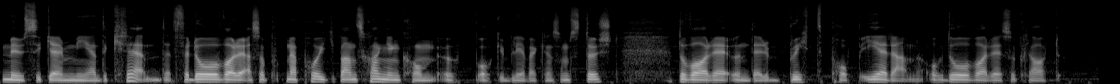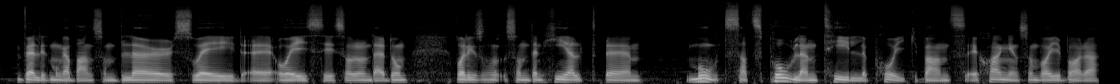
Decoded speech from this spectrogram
musiker med cred. För då var det, alltså när pojkbandsgenren kom upp och blev verkligen som störst, då var det under britpop-eran och då var det såklart väldigt många band som Blur, Suede, eh, Oasis och de där, de var liksom som den helt eh, motsatspolen till pojkbandsgenren som var ju bara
